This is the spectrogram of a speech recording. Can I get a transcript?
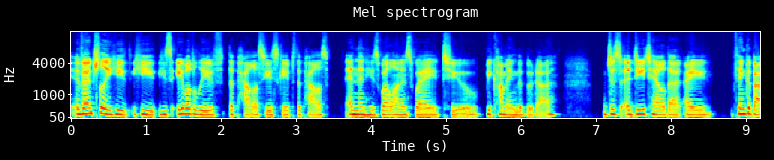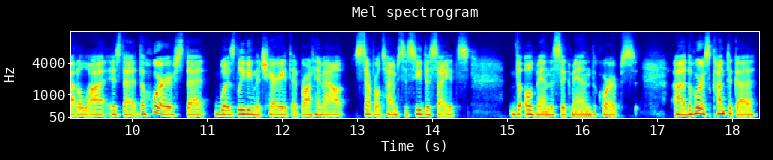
eventually he he he's able to leave the palace, he escapes the palace, and then he's well on his way to becoming the Buddha. Just a detail that I think about a lot is that the horse that was leading the chariot that brought him out several times to see the sights, the old man, the sick man, the corpse, uh, the horse Kantaka,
